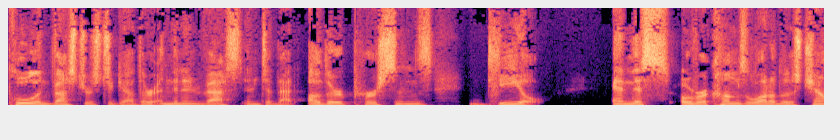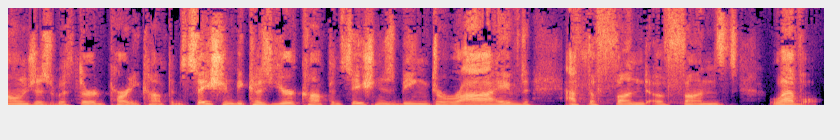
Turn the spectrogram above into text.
pool investors together, and then invest into that other person's deal. And this overcomes a lot of those challenges with third party compensation because your compensation is being derived at the fund of funds level.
